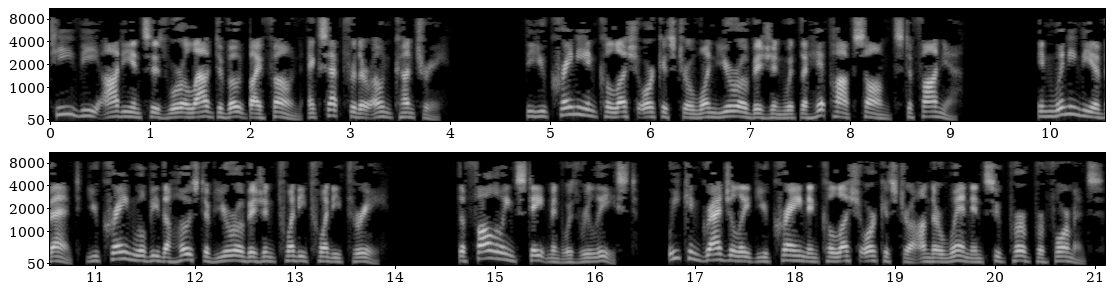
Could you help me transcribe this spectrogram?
TV audiences were allowed to vote by phone, except for their own country. The Ukrainian Kalush Orchestra won Eurovision with the hip-hop song, Stefania. In winning the event, Ukraine will be the host of Eurovision 2023. The following statement was released. We congratulate Ukraine and Kalush Orchestra on their win and superb performance.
